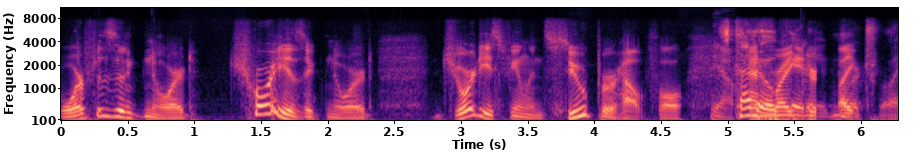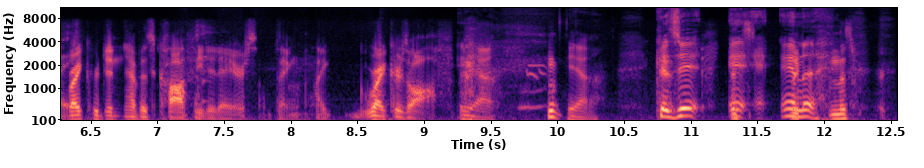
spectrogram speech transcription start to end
Worf is ignored, Troi is ignored, Geordi's feeling super helpful. yeah, It's kind of okay Riker, to ignore like Troi. Riker didn't have his coffee today or something. Like Riker's off. yeah, yeah. Because it, It's- and uh, like, and this works.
